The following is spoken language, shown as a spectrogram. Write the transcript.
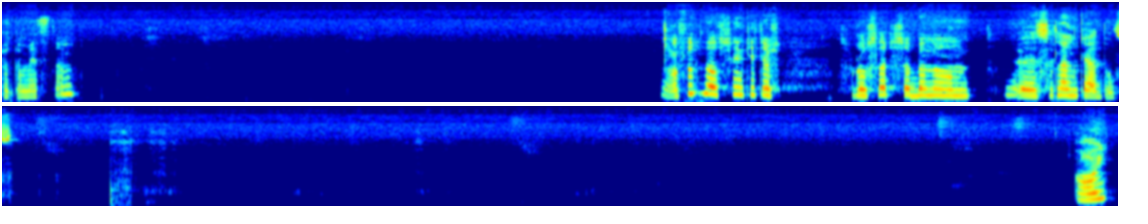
że tam jestem. Następne odcinki też z Prosersa będą e, z rankedów. Ojć.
